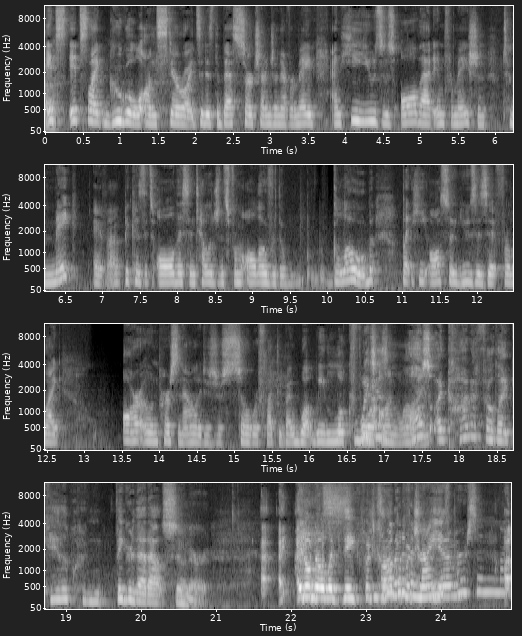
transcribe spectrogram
yeah. It's it's like Google on steroids. It is the best search engine ever made, and he uses all that information to make. Eva, because it's all this intelligence from all over the globe, but he also uses it for like our own personalities are so reflected by what we look for Which is online. also, I kind of felt like Caleb would have figured that out sooner. I, I, I don't know, like they put He's a kind little of bit of a naive him. person, I uh,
